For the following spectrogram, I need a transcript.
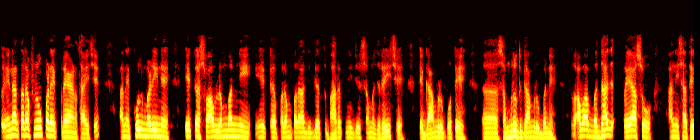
તો એના તરફનું પણ એક પ્રયાણ થાય છે. અને કુલ મળીને એક સ્વાવલંબનની એક પરંપરાગત ભારતની જે સમજ રહી છે કે ગામડું પોતે સમૃદ્ધ ગામડું બને, તો આવા બધા જ પ્રયાસો આની સાથે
